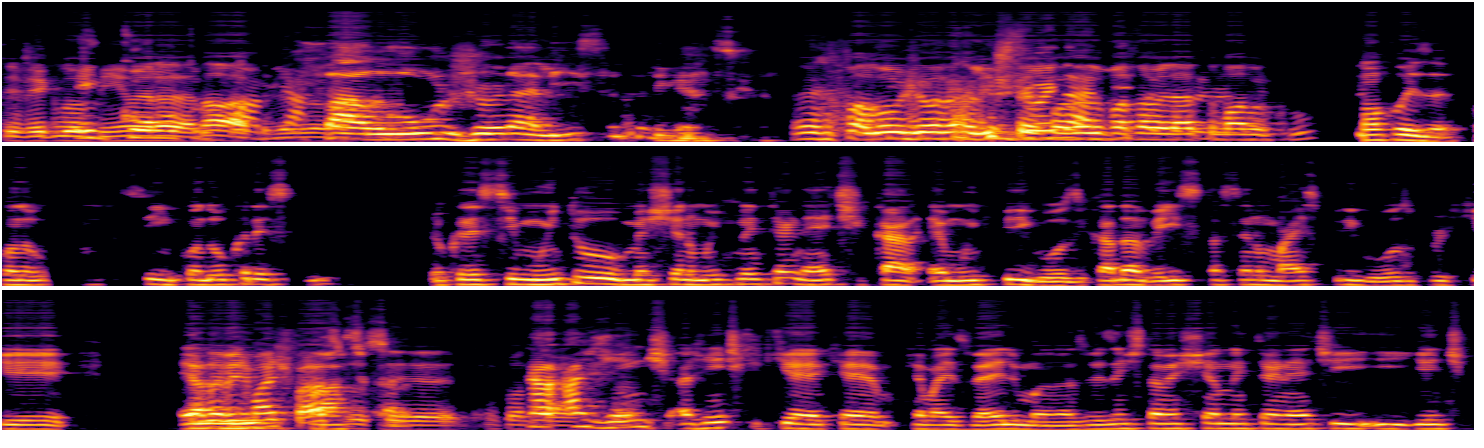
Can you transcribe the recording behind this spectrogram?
TV Globinho era. Encontro com Não, minha. Falou o jornalista, tá ligado? Falou o jornalista, Jornalista mandando o Fátima Bernardes do tomar no cu. Uma coisa, quando eu, sim, quando eu cresci, eu cresci muito, mexendo muito na internet, cara, é muito perigoso e cada vez está sendo mais perigoso porque é Cada vez mais fácil, cara. você encontrar. Cara, a gente, a gente que, que, é, que, é, que é mais velho, mano, às vezes a gente tá mexendo na internet e, e a gente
